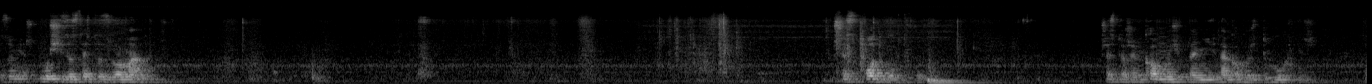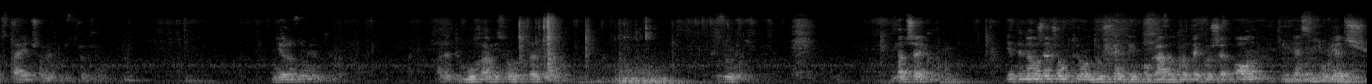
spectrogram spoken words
Rozumiesz? Musi zostać to złamane. Przez podmuch twój. Przez to, że komuś na kogoś dmuchniesz. Zostaje człowiek uzdrowiony. Nie rozumiem tego. Ale dmuchami są uzdrowione. Rozumiesz? Dlaczego? Jedyną rzeczą, którą Duch Święty pokazał, dlatego że On jest w powietrzu.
